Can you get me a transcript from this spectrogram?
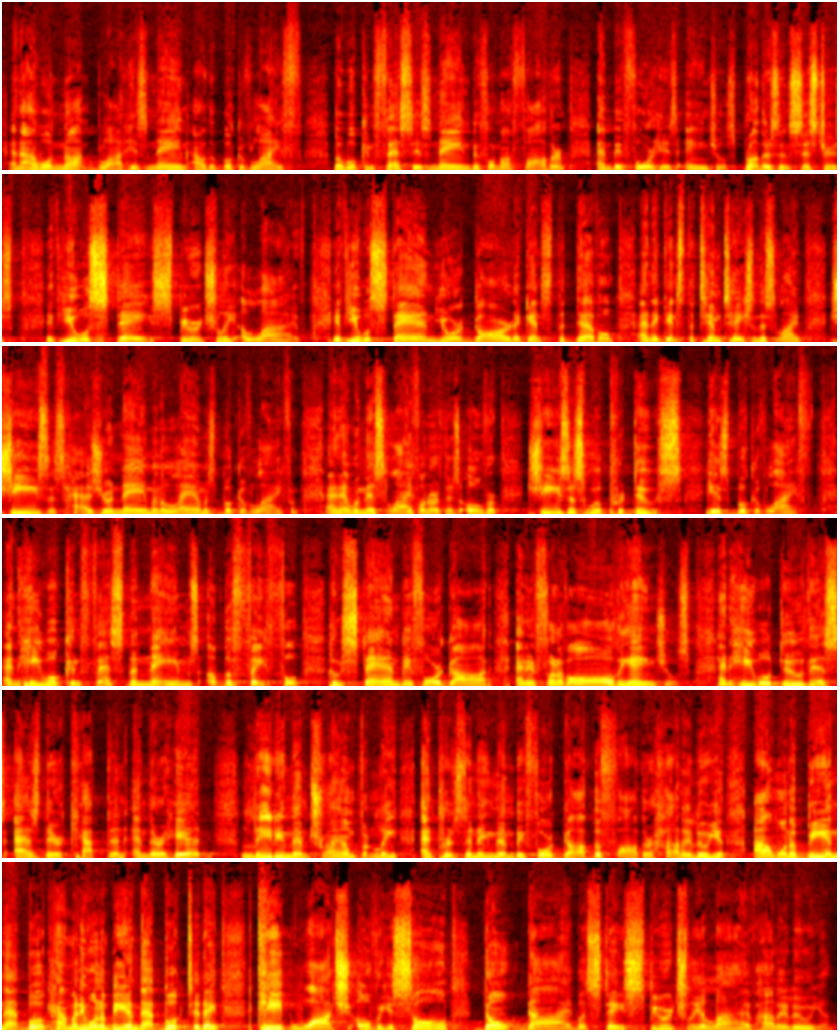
and I will not blot his name out of the book of life, but will confess his name before my Father and before his angels. Brothers and sisters, if you will stay spiritually alive, if you will stand your guard against the devil and against the temptation of this life, Jesus has your name in the Lamb's book of life. And when this life on earth is over, Jesus will produce his book of life and he will confess the names of the faithful who stand before God and in front of all the angels. And he will do this as their captain and their head, leading them triumphantly and presenting them before God the Father. Hallelujah. I want to be in that book. How many want to be in that book today? Keep watch over your soul. Don't die, but stay spiritually alive. Hallelujah.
